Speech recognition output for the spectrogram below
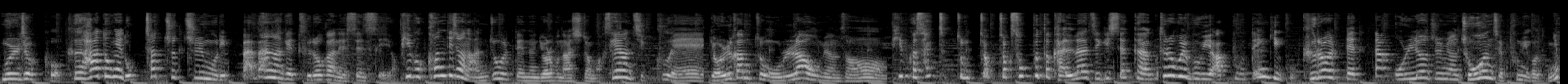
물 좋고 그 하동의 녹차 추출물이 빠방하게 들어간 에센스예요. 피부 컨디션 안 좋을 때는 여러분 아시죠? 막 세안 직후에 열감 좀 올라오면서 피부가 살짝 좀 쩍쩍 속부터 갈라지기 시작하고 트러블 부위 아프고 땡기고 그럴 때 딱 올려주면 좋은 제품이거든요.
